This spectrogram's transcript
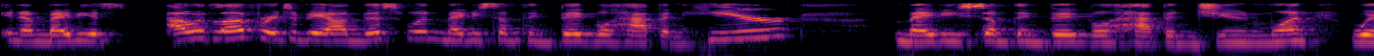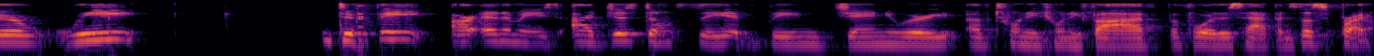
you know maybe it's i would love for it to be on this one. Maybe something big will happen here. Maybe something big will happen june 1 where we defeat our enemies. I just don't see it being January of 2025 before this happens. Let's pray.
